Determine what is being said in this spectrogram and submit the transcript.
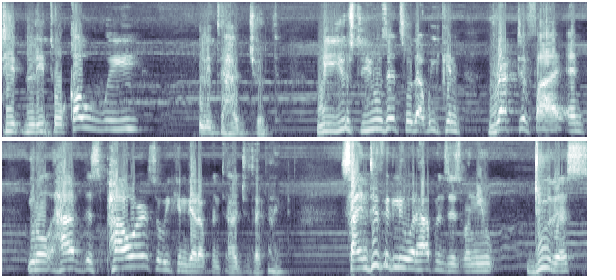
لِتُقَوِّي لِتَهَجُّد. We used to use it so that we can rectify and you know have this power so we can get up and tahajjud at night. Scientifically what happens is when you do this,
